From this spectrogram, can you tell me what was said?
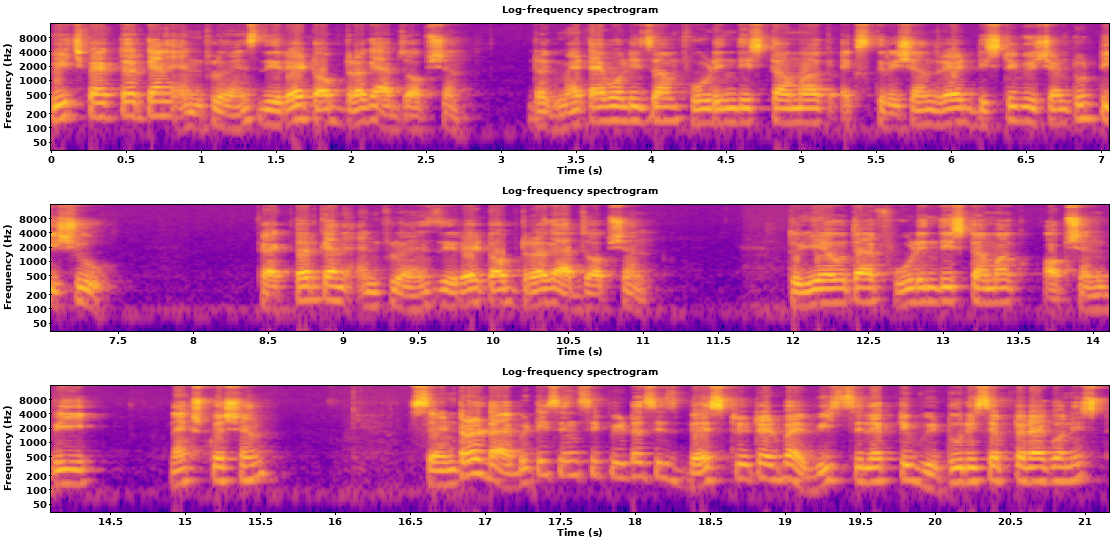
which factor can influence the rate of drug absorption drug metabolism food in the stomach excretion rate distribution to tissue factor can influence the rate of drug absorption तो ये होता है food in the stomach option B next question central diabetes insipidus is best treated by which selective V two receptor agonist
